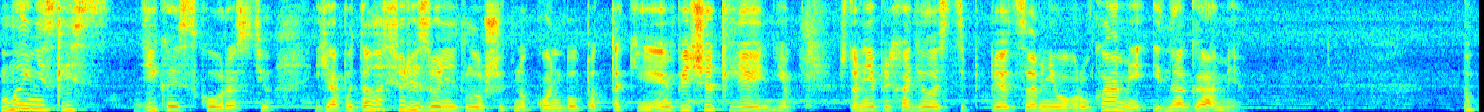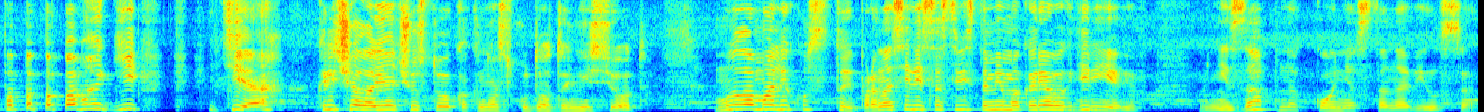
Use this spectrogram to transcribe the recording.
Мы неслись дикой скоростью. Я пыталась урезонить лошадь, но конь был под таким впечатлением, что мне приходилось цепляться в него руками и ногами. «Помогите!» – кричала я, чувствуя, как нас куда-то несет. Мы ломали кусты, проносились со свистом мимо корявых деревьев. Внезапно конь остановился.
